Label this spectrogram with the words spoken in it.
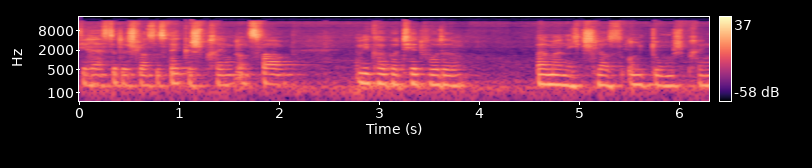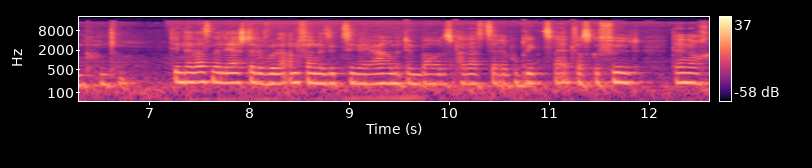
die Reste des Schlosses weggesprengt. Und zwar, wie kolportiert wurde, weil man nicht Schloss und Dom sprengen konnte. Die hinterlassene Leerstelle wurde Anfang der 70er Jahre mit dem Bau des Palasts der Republik zwar etwas gefüllt, dennoch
